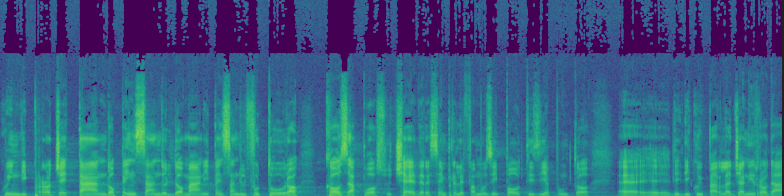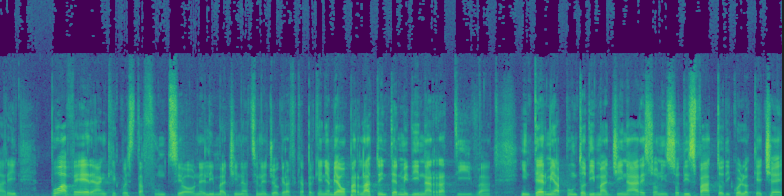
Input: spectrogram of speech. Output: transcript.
quindi progettando, pensando il domani, pensando il futuro, cosa può succedere, sempre le famose ipotesi appunto eh, di, di cui parla Gianni Rodari può avere anche questa funzione, l'immaginazione geografica, perché ne abbiamo parlato in termini di narrativa, in termini appunto di immaginare sono insoddisfatto di quello che c'è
